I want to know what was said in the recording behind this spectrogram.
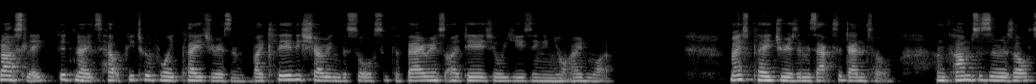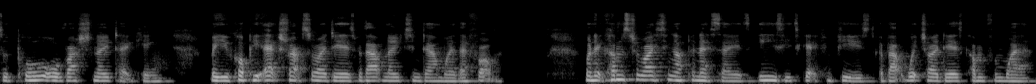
Lastly, good notes help you to avoid plagiarism by clearly showing the source of the various ideas you're using in your own work. Most plagiarism is accidental and comes as a result of poor or rushed note-taking, where you copy extracts or ideas without noting down where they're from. When it comes to writing up an essay, it's easy to get confused about which ideas come from where,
